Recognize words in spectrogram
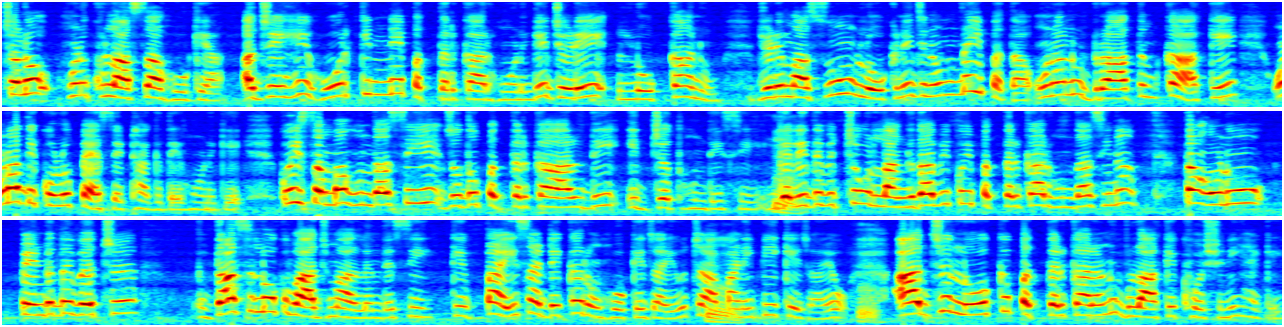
ਚਲੋ, ਹੁਣ ਖੁਲਾਸਾ ਹੋ ਗਿਆ। ਅਜਿਹੇ ਹੋਰ ਕਿੰਨੇ ਪੱਤਰਕਾਰ ਹੋਣਗੇ ਜਿਹੜੇ ਲੋਕਾਂ ਨੂੰ ਜਿਹੜੇ ਮਾਸੂਮ ਲੋਕ ਨੇ ਜਿਨ੍ਹਾਂ ਨੂੰ ਨਹੀਂ ਪਤਾ ਉਹਨਾਂ ਨੂੰ ਡਰਾ ਧਮਕਾ ਕੇ ਉਹਨਾਂ ਦੇ ਕੋਲੋਂ ਪੈਸੇ ਠੱਗਦੇ ਹੋਣਗੇ। ਕੋਈ ਸਮਾਂ ਹੁੰਦਾ ਸੀ ਜਦੋਂ ਪੱਤਰਕਾਰ ਦੀ ਇੱਜ਼ਤ ਹੁੰਦੀ ਸੀ। ਗਲੀ ਦੇ ਵਿੱਚੋਂ ਲੰਘਦਾ ਵੀ ਕੋਈ ਪੱਤਰਕਾਰ ਹੁੰਦਾ ਸੀ ਨਾ ਤਾਂ ਉਹਨੂੰ ਪਿੰਡ ਦੇ ਵਿੱਚ 10 ਲੋਕ ਆਵਾਜ਼ ਮਾਰ ਲੈਂਦੇ ਸੀ ਕਿ ਭਾਈ ਸਾਡੇ ਘਰੋਂ ਹੋ ਕੇ ਜਾਇਓ ਚਾਹ ਪਾਣੀ ਪੀ ਕੇ ਜਾਇਓ। ਅੱਜ ਲੋਕ ਪੱਤਰਕਾਰਾਂ ਨੂੰ ਬੁਲਾ ਕੇ ਖੁਸ਼ ਨਹੀਂ ਹੈਗੇ।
